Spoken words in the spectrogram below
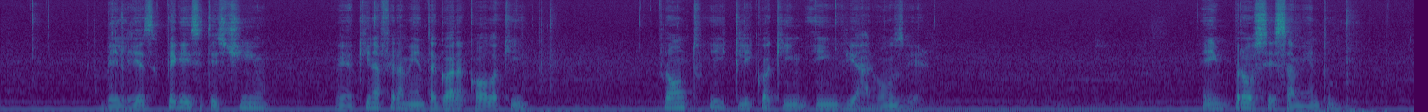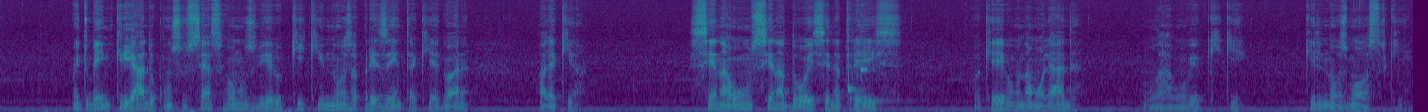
Beleza, peguei esse textinho, venho aqui na ferramenta, agora colo aqui, pronto, e clico aqui em enviar, vamos ver. Em processamento, muito bem, criado com sucesso. Vamos ver o que, que nos apresenta aqui agora. Olha aqui, ó. Cena 1, cena 2, cena 3. Ok, vamos dar uma olhada. Vamos lá, vamos ver o que, que, que ele nos mostra aqui.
